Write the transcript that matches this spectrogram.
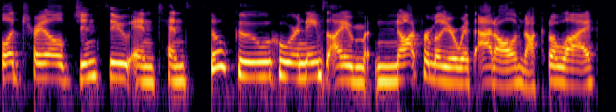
Blood Trail, Jinsu, and Tensoku, who are names I am not familiar with at all. I'm not going to lie.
